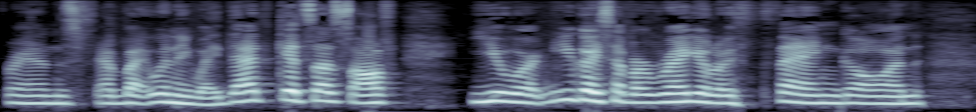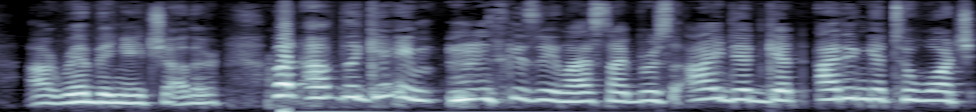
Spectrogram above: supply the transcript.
friends. But anyway, that gets us off. You are you guys have a regular thing going, uh, ribbing each other. But uh, the game, excuse me, last night, Bruce, I did get I didn't get to watch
